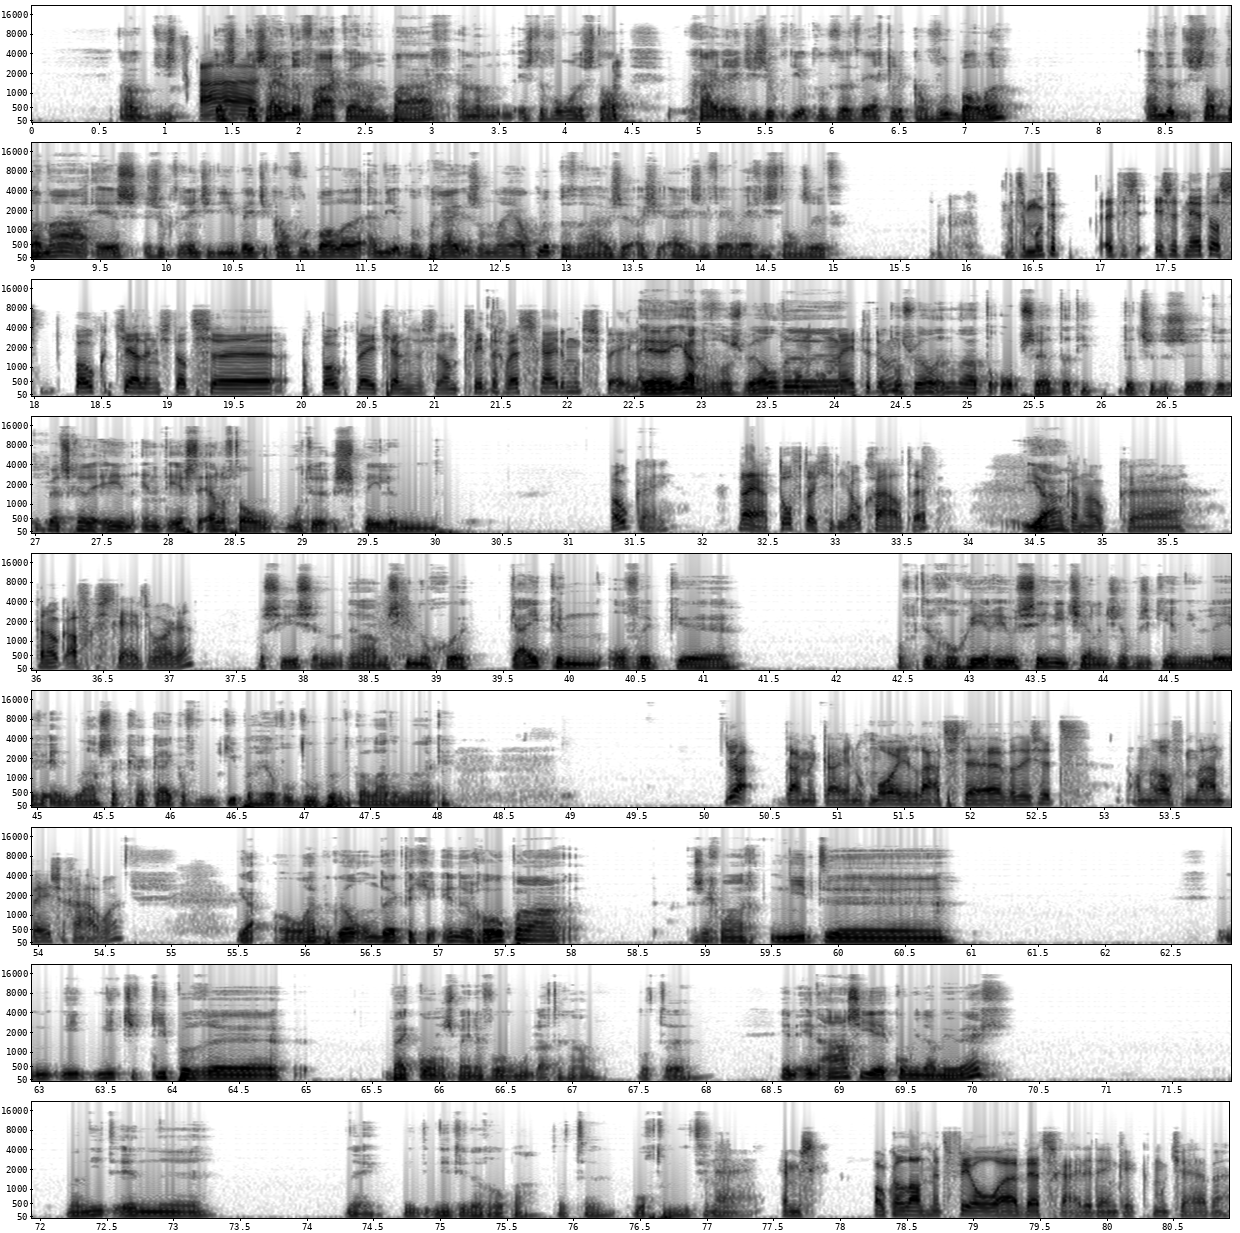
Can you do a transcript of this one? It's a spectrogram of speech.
Nou, die, Ah, daar, daar zijn er vaak wel een paar. En dan is de volgende stap, ga je er eentje zoeken die ook nog daadwerkelijk kan voetballen. En de stap daarna is, zoek er eentje die een beetje kan voetballen en die ook nog bereid is om naar jouw club te verhuizen als je ergens in Verwegistan zit. Want ze moeten, het is, is het net als de Poker Challenge dat ze, of Pokerplay Challenge, dat ze dan 20 wedstrijden moeten spelen? Eh, ja, dat was wel de. Om- om mee te doen? Dat was wel inderdaad de opzet. Dat, die, dat ze dus eh, 20 wedstrijden in, in het eerste elftal moeten spelen. Oké. Nou ja, tof dat je die ook gehaald hebt. Ja, Kan ook, eh, kan ook afgestreefd worden. precies. En ja, misschien nog eh, kijken of ik. eh, of ik de Rogerio Seni Challenge nog eens een keer een nieuw leven inblaas. Dat ik ga kijken of ik een keeper heel veel doelpunten kan laten maken. Ja, daarmee kan je nog mooi de laatste, wat is het, anderhalve maand bezighouden. Ja, al heb ik wel ontdekt dat je in Europa, zeg maar, niet, niet, niet je keeper eh, bij corners mee naar voren moet laten gaan. Dat, eh, in, in Azië kom je daarmee weg. Maar niet in, eh, nee, niet, niet in Europa. Dat wordt hem niet. Nee. En misschien ook een land met veel wedstrijden, denk ik, moet je hebben.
